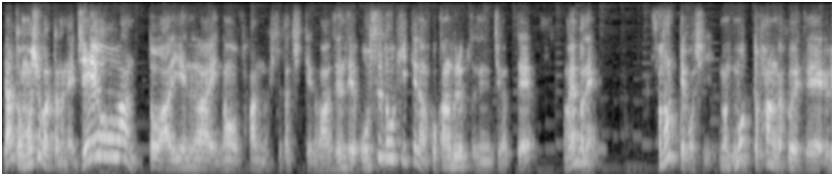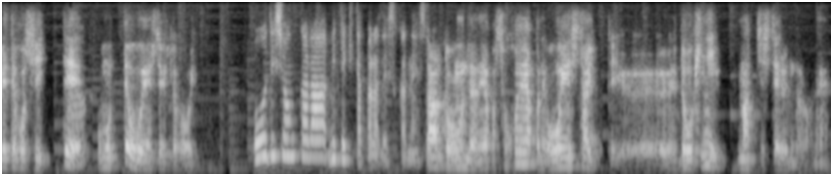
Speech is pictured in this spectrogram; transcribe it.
であと面白かったのはね、JO1 と INI のファンの人たちっていうのは全然押す動機っていうのは他のグループと全然違って、なんかやっぱね、育ってほしい。ももっとファンが増えて売れてほしいって思って応援してる人が多い。オーディションから見てきたからですかね。だと思うんだよね。やっぱそこでやっぱね、応援したいっていう動機にマッチしてるんだろうね。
